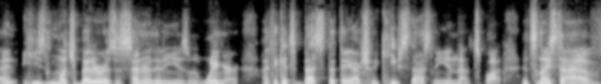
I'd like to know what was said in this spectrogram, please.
and he's much better as a center than he is a winger. I think it's best that they actually keep Stastny in that spot. It's nice to have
